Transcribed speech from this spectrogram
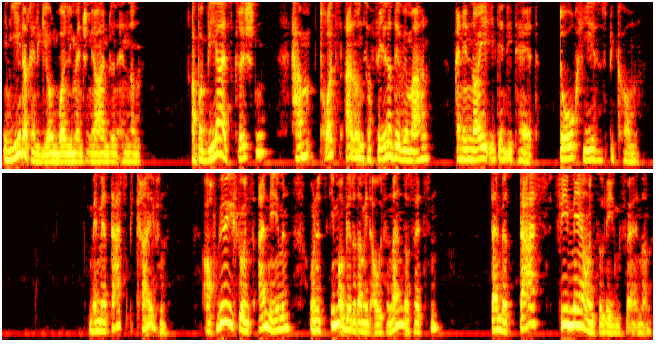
In jeder Religion wollen die Menschen ihr Handeln ändern. Aber wir als Christen haben trotz all unserer Fehler, die wir machen, eine neue Identität durch Jesus bekommen. Wenn wir das begreifen, auch wirklich für uns annehmen und uns immer wieder damit auseinandersetzen, dann wird das viel mehr unser Leben verändern,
